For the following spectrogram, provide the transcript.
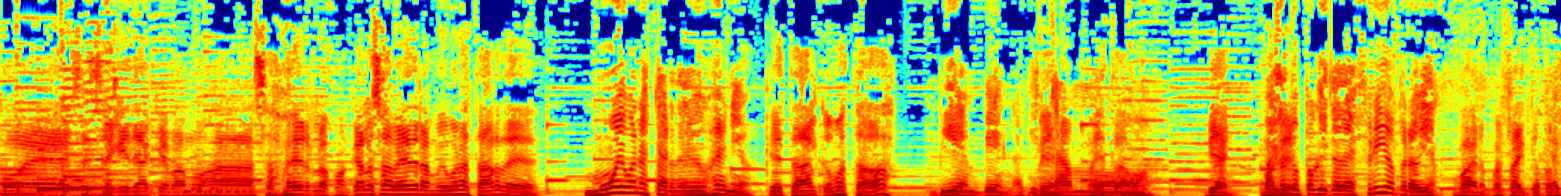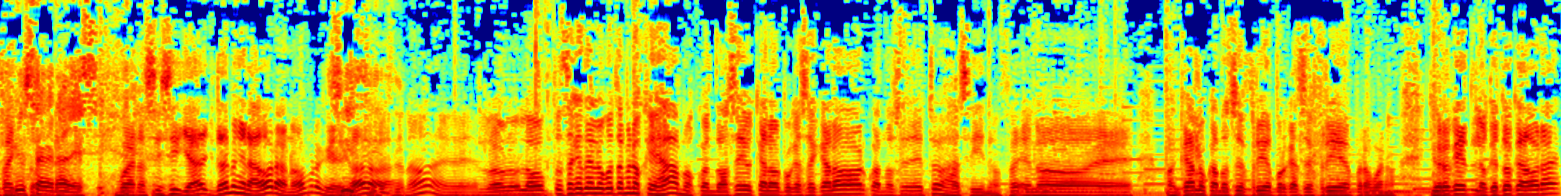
Pues enseguida que vamos a saberlo. Juan Carlos Saavedra, muy buenas tardes. Muy buenas tardes, Eugenio. ¿Qué tal? ¿Cómo estás? Bien, bien, aquí Bien, estamos. ahí estamos. Bien, Pasando un poquito de frío, pero bien. Bueno, perfecto, El frío perfecto. se agradece. Bueno, sí, sí, ya, ya también era hora, ¿no? Porque, Sí, claro, sí, sí. ¿no? Eh, lo, lo, pasa que luego también nos quejamos cuando hace calor porque hace calor, cuando hace esto es así, ¿no? No eh, Juan Carlos, cuando hace frío porque hace frío, pero bueno, yo creo que lo que toca ahora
